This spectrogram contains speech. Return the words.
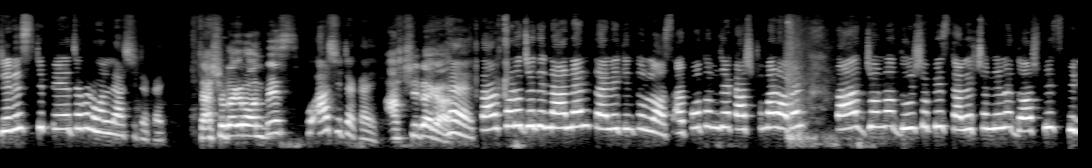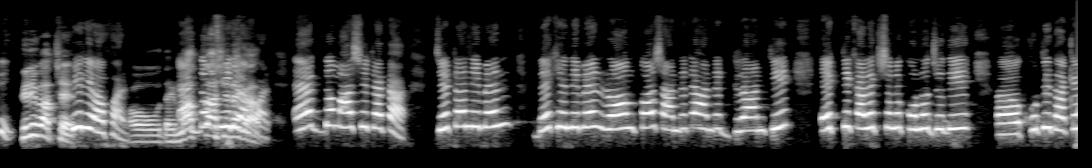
ড্রেসটি পেয়ে যাবেন অনলি আশি টাকায়। চারশো টাকার ওয়ান পিস আশি টাকায়। আশি টাকা? হ্যাঁ তারপরে যদি না নেন তাহলে কিন্তু লস আর প্রথম যে কাস্টমার হবেন তার জন্য দুইশো পিস কালেকশন নিলে দশ পিস ফ্রি ফ্রি পাচ্ছে? ফ্রি অফার একদম আশি টাকা। যেটা নিবেন দেখে নিবেন রং কস হান্ড্রেড হান্ড্রেড গ্যারান্টি একটি কালেকশনে কোনো যদি খুঁটি থাকে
